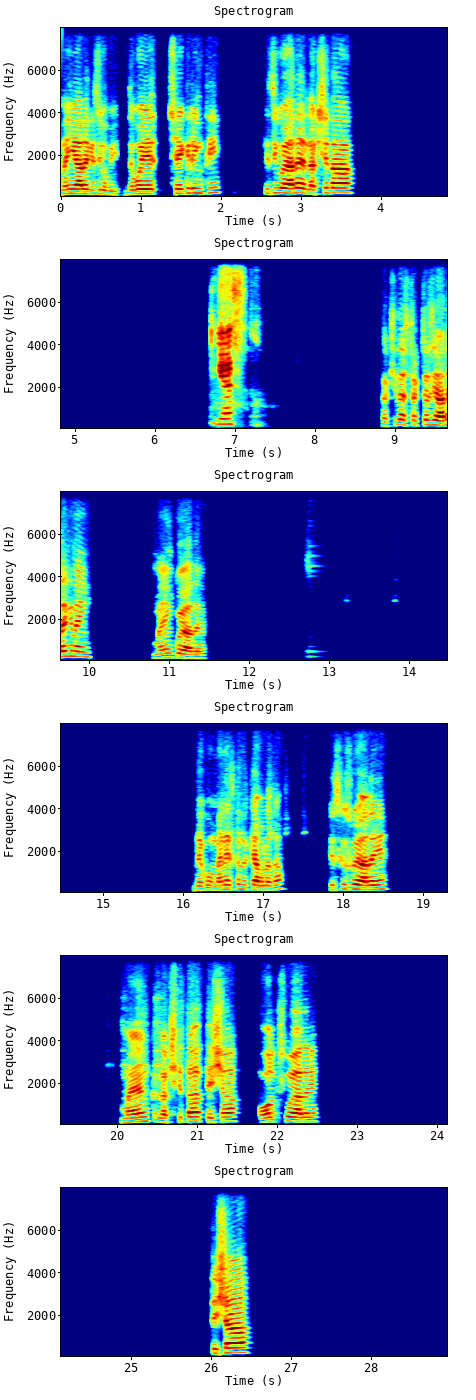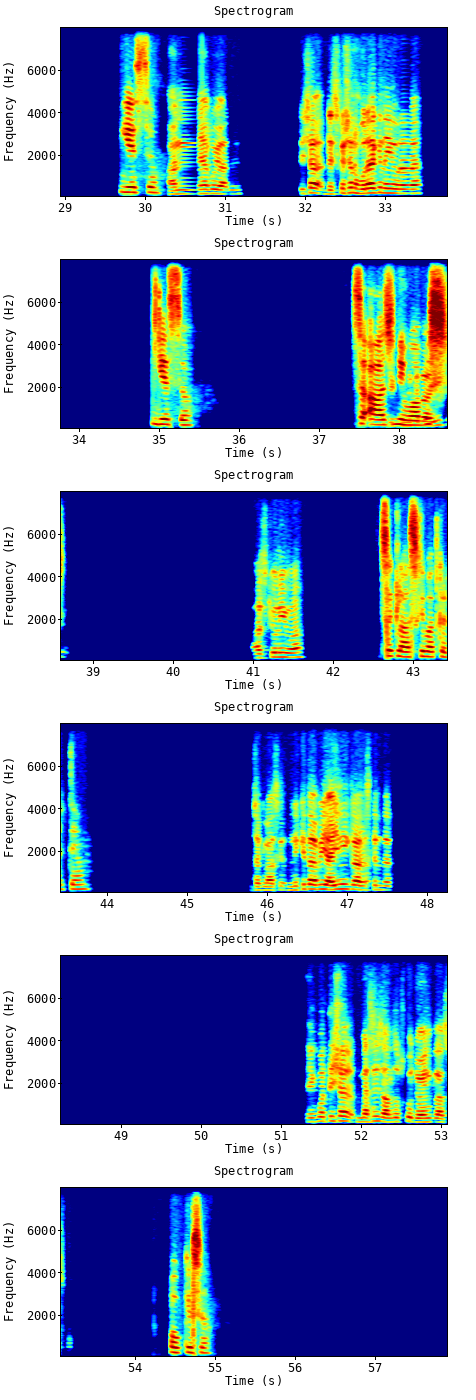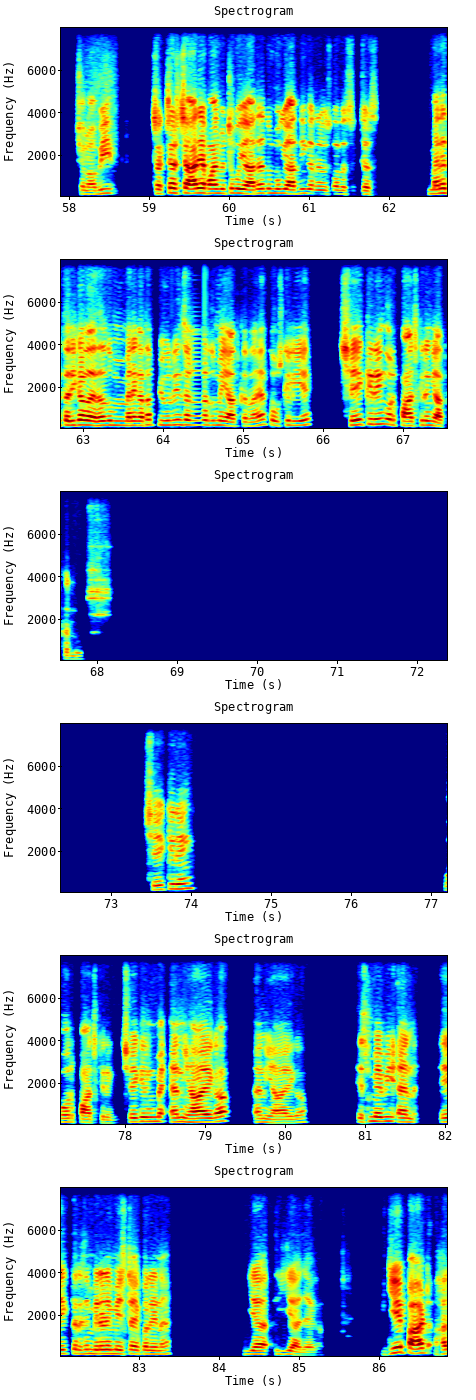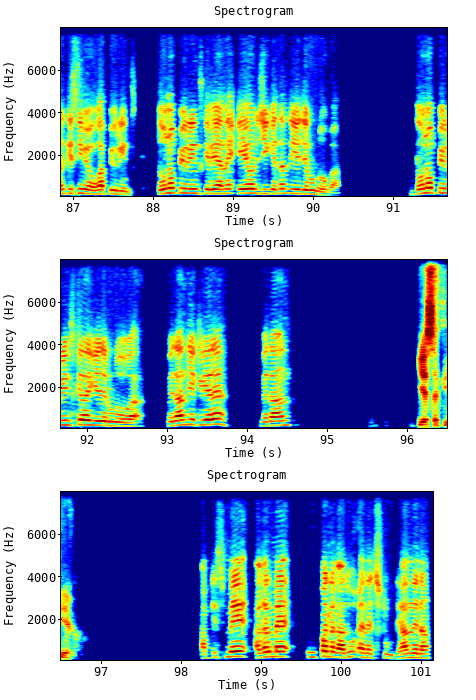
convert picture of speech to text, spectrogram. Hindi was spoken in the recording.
नहीं आ रहा किसी को भी। देखो ये छेक रिंग थी। किसी को याद है? लक्ष्यता यस लक्ष्यता स्ट्रक्चर्स याद है कि नहीं? मैं इनको याद है। देखो मैंने इसके अंदर क्या बोला था? किस किस को याद है मयंक लक्षिता तिशा और किसको याद है? तिशा यस सर अन्य को याद है। तिशा डिस्कशन हो रहा है कि नहीं हो रहा है? यस सर सर आज नहीं हुआ बस। आज क्यों नहीं हुआ? सर क्लास के बाद करते हैं अच्छा क्लास निकिता अभी आई नहीं क्लास के अंदर। एक बार तीशा मैसेज डाल दो उसको ज्वाइन क्लास को। ओके सर चलो अभी स्ट्रक्चर चार या पाँच बच्चों को याद है, तुम लोग याद नहीं कर रहे हो उसका स्ट्रक्चर मैंने तरीका बताया था तो मैंने कहा था प्यूरिन अगर तुम्हें याद करना है तो उसके लिए छह की रिंग और पाँच की रिंग याद कर लो। छह की रिंग और पाँच की रिंग छह की रिंग में एन यहाँ आएगा एन यहाँ आएगा। इसमें भी एन एक तरह से मिरर इमेज टाइप का लेना है, या ये आ जाएगा। ये पार्ट हर किसी में होगा प्यूरिन्स के। दोनों प्यूरिन्स के लिए यानी ए और जी के अंदर ये ज़रूर होगा। दोनों प्यूरिन्स के अंदर ये ज़रूर होगा। वेदांत ये क्लियर है? वेदांत? यस क्लियर अब इसमें अगर मैं ऊपर लगा दूँ NH2 ध्यान देना।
